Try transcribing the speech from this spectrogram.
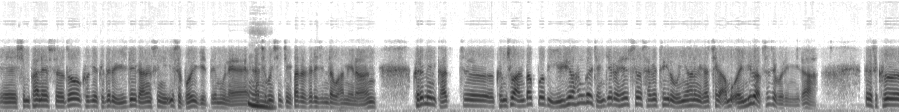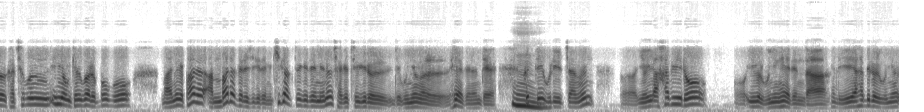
예, 심판에서도 그게 그대로 유지될 가능성이 있어 보이기 때문에 음. 가처분 신청이 받아들여진다고 하면은 그러면 가, 저, 검수안박법이 유효한 걸 전제로 해서 사개특위를 운영하는 것 자체가 아무 의미가 없어져 버립니다. 그래서 그 가처분 인용 결과를 보고 만약에 받아 안 받아들여지게 되면 기각되게 되면은 자격특위를 이제 운영을 해야 되는데 음. 그때 우리 입장은 어 여야 합의로 어 이걸 운영해야 된다. 근데 여야 합의를 운영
